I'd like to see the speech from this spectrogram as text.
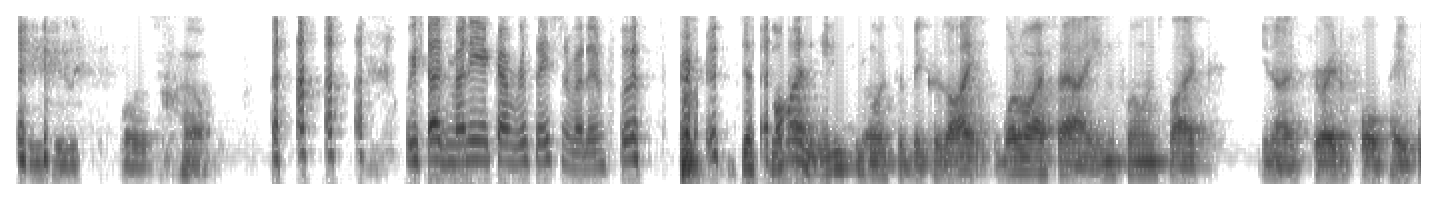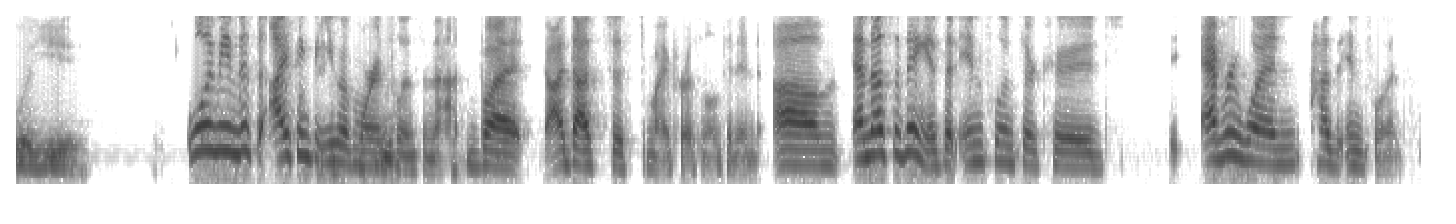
as well. We've had many a conversation about influencers. Define influencer because I, what do I say? I influence like, you know, three to four people a year. Well, I mean, this. I think that you have more influence than that, but that's just my personal opinion. Um, and that's the thing is that influencer could everyone has influence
